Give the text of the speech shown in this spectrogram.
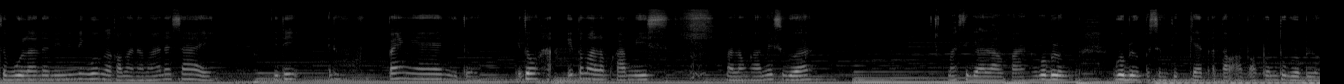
sebulanan ini nih gue nggak ke mana-mana say. Jadi aduh pengen gitu. Itu itu malam Kamis. Malam Kamis gue masih galau kan? Gue belum gue belum pesen tiket atau apa pun tuh gue belum.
